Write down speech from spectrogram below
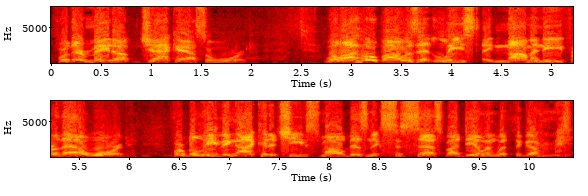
for their made-up Jackass Award. Well, I hope I was at least a nominee for that award for believing I could achieve small business success by dealing with the government.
